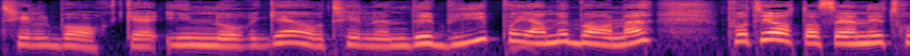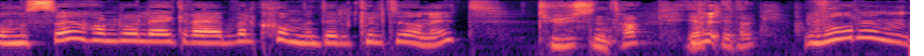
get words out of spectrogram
tilbake i Norge og til en debut på hjemmebane. På teaterscenen i Tromsø, Haldor Legreid, velkommen til Kulturnytt. Tusen takk. Hjertelig takk. Hvordan,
